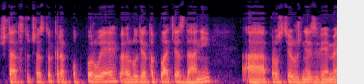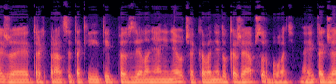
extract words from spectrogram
Štát to častokrát podporuje, ľudia to platia z daní a proste už dnes vieme, že trh práce taký typ vzdelania ani neočakáva, nedokáže absorbovať. Hej, takže,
